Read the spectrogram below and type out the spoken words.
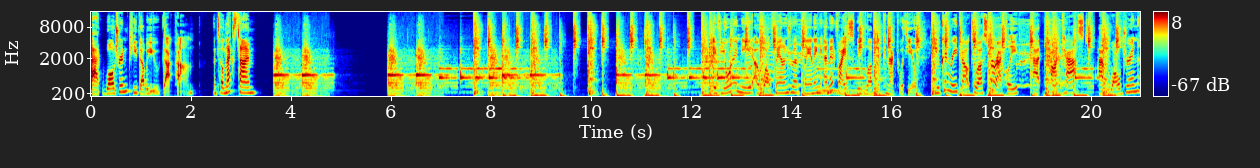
at waldronpw.com. Until next time. If you're in need of wealth management planning and advice, we'd love to connect with you. You can reach out to us directly at podcast at waldronpw.com.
